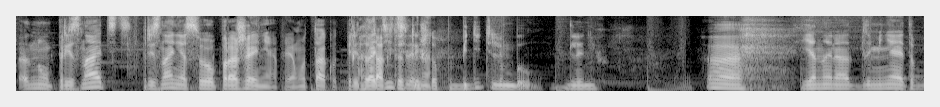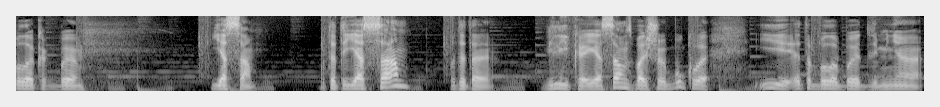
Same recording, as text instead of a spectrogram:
ну, признать, признание своего поражения, прям вот так вот, перед а родителями. ты что, победителем был для них? я, наверное, для меня это было как бы я сам. Вот это я сам, вот это великое я сам с большой буквы, и это было бы для меня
